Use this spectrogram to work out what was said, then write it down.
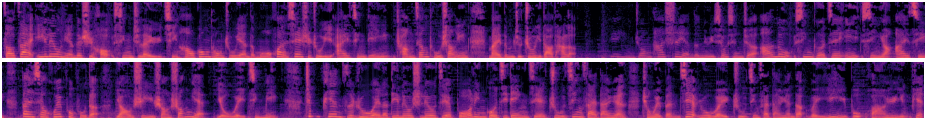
早在一六年的时候，辛芷蕾与秦昊共同主演的魔幻现实主义爱情电影《长江图》上映，Madam 就注意到她了。中，她饰演的女修行者阿露，性格坚毅，信仰爱情，扮相灰扑扑的，遥视一双双眼，尤为精明。这部片子入围了第六十六届柏林国际电影节主竞赛单元，成为本届入围主竞赛单元的唯一一部华语影片。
